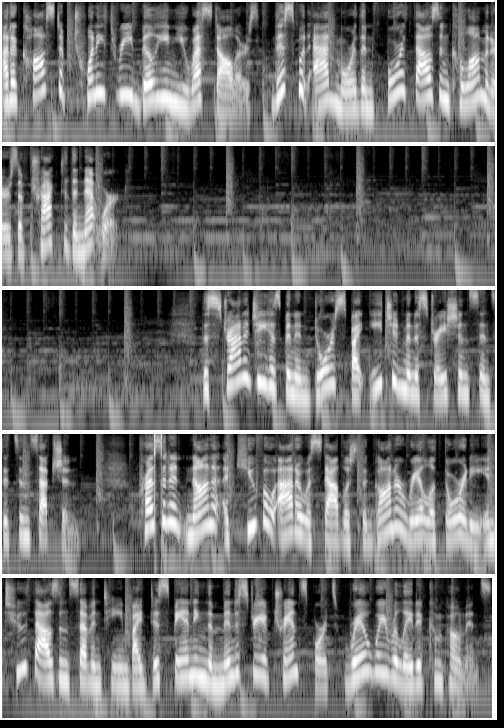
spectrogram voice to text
At a cost of 23 billion US dollars, this would add more than 4,000 kilometers of track to the network. The strategy has been endorsed by each administration since its inception. President Nana Akufo-Addo established the Ghana Rail Authority in 2017 by disbanding the Ministry of Transport's railway-related components.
